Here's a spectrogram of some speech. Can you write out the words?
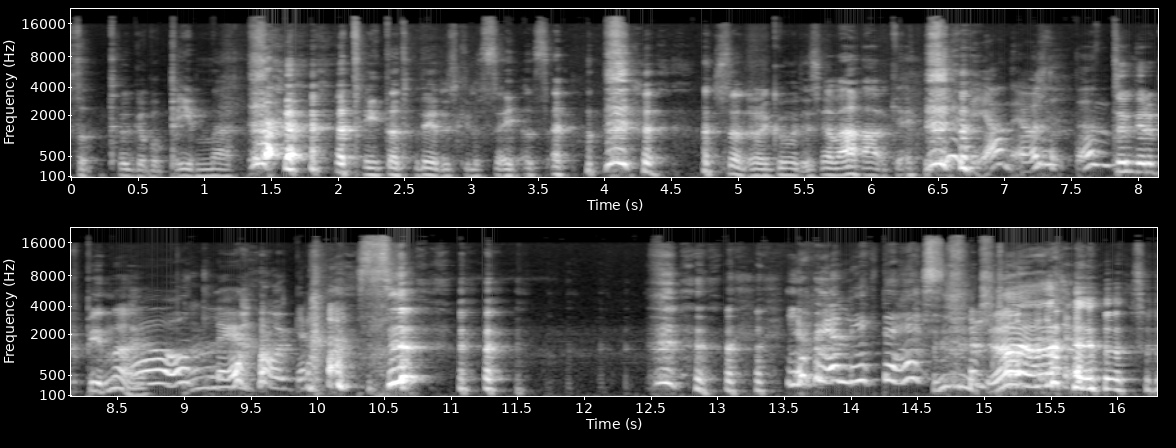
satt och tuggade på pinnar. Jag tänkte att det var det du skulle säga sen. Så det var godis. Jag bara, aha, okej. Det gjorde jag när jag var liten. Tuggar du på pinnar? Jag åt löv och gräs. Ja, men jag lekte häst förstår Ja, du. ja.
